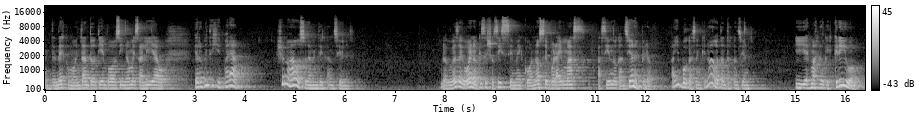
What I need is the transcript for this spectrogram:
¿entendés? Como en tanto tiempo, si no me salía. O... Y de repente dije, pará, yo no hago solamente canciones. Lo que pasa es que, bueno, qué sé yo, sí se me conoce por ahí más haciendo canciones, pero hay épocas en que no hago tantas canciones. Y es más lo que escribo.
